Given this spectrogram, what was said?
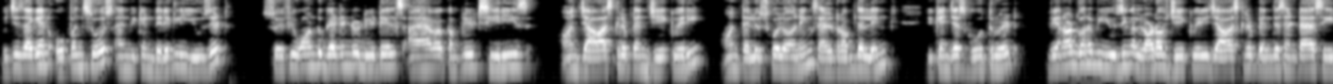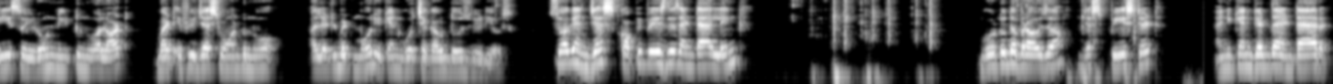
which is again open source and we can directly use it. So if you want to get into details i have a complete series on javascript and jquery on Telusko learnings i'll drop the link. You can just go through it. We are not going to be using a lot of jquery javascript in this entire series so you don't need to know a lot. But if you just want to know a little bit more you can go check out those videos. So again just copy paste this entire link. Go to the browser just paste it and you can get the entire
